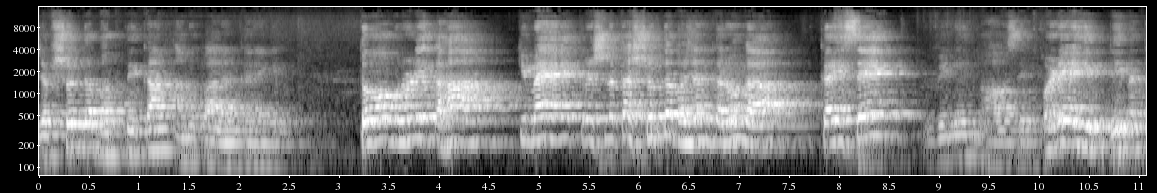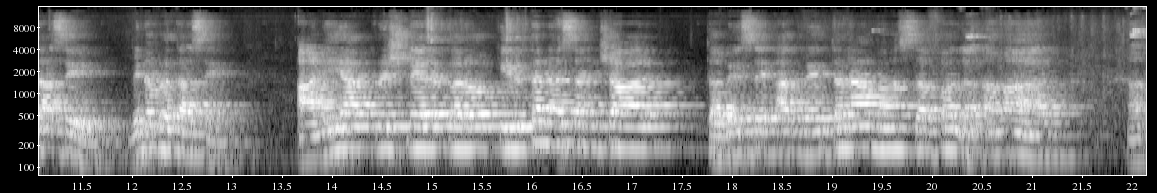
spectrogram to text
जब शुद्ध भक्ति का अनुपालन करेंगे। तो उन्होंने कहा कि मैं कृष्ण का शुद्ध भजन करूँगा, कैसे? विनीत भाव से बड़े ही, दीनता से, विनम्रता से। आनिया कृष्ण करो कीर्तन संचार तबे से अद्वैत नाम सफल अमार। हाँ,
